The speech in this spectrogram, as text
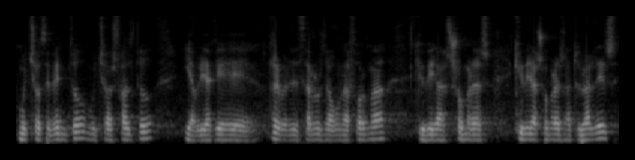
mucho cemento, mucho asfalto y habría que reverdezarlos de alguna forma, que hubiera sombras, que hubiera sombras naturales,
